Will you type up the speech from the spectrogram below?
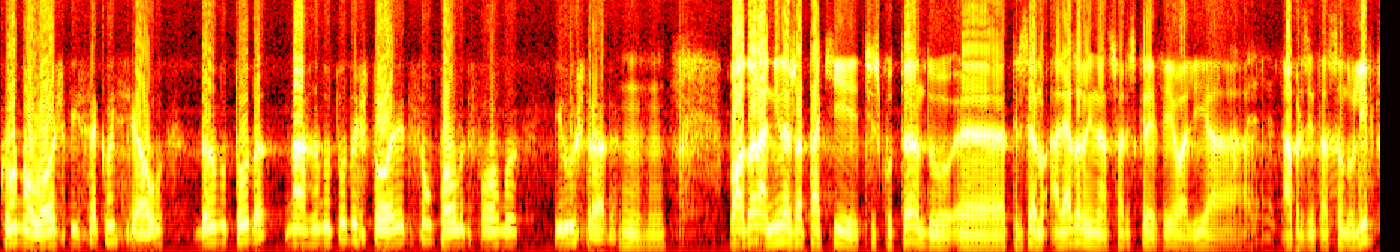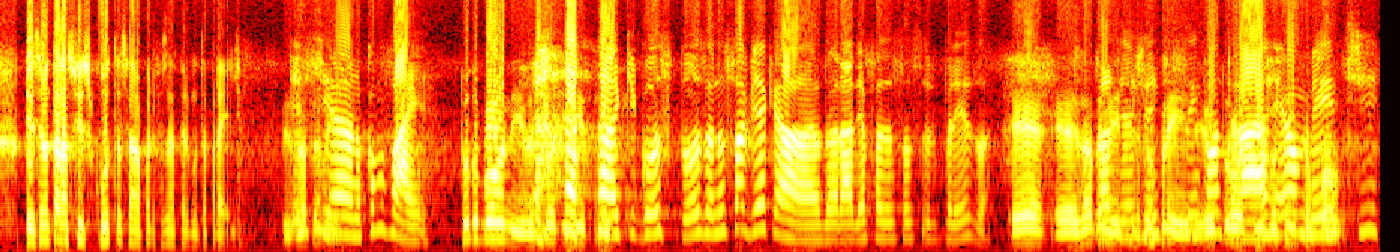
cronológica e sequencial, dando toda, narrando toda a história de São Paulo de forma ilustrada. Uhum. Bom, a dona Nina já está aqui te escutando. É, Terceiro, aliás, dona Nina, a senhora escreveu ali a, a apresentação do livro. O Terceiro está na sua escuta, a senhora pode fazer uma pergunta para ele. Exatamente. Terciano, como vai? Tudo bom, Nina? Estou aqui em que gostoso. Eu não sabia que a Dourada ia fazer essa surpresa. É, é exatamente, Fazer me surpreende. Eu estou aqui você Realmente,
